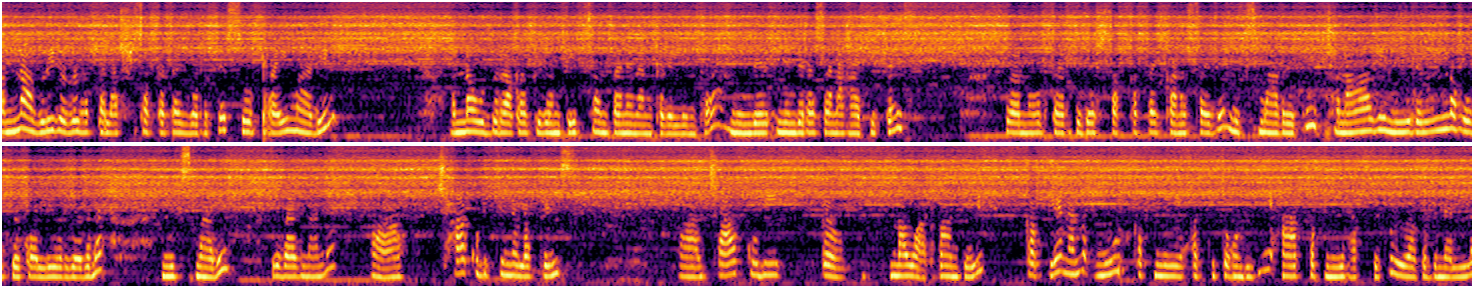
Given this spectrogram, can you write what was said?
ಅನ್ನ ಅಗಳಿಗೆ ಅಗಳು ಹತ್ತಲ್ಲ ಅಷ್ಟು ಸಖತ್ತಾಗಿ ಬರುತ್ತೆ. ಸೊ ಟ್ರೈ ಮಾಡಿ ಅನ್ನ ಉದುರು ಒಂದು ಟಿಪ್ಸ್ ಅಂತಾನೆ ನನ್ನ ಕಡೆಲಿಂದ. ನಿಂಬೆ ನಿಂಬೆ ರಸನ ಹಾಕಿ ಫ್ರೆಂಡ್ಸ್ ಇವಾಗ ನೋಡ್ತಾ ಇರ್ಬೋದು ಎಷ್ಟು ಸಖತ್ತಾಗಿ ಕಾಣಿಸ್ತಾ ಇದೆ. ಮಿಕ್ಸ್ ಮಾಡಬೇಕು. ಚೆನ್ನಾಗಿ ನೀರೆಲ್ಲ ಹೋಗಬೇಕು ಅಲ್ಲಿವರೆಗೆ ಅದನ್ನು ಮಿಕ್ಸ್ ಮಾಡಿ. ಇವಾಗ ನಾನು ಚಹಾ ಕುಡಿತೀನಲ್ಲ ಫ್ರೆಂಡ್ಸ್ ಚಹಾ ಕುಡಿ ಕ, ನಾವು ಅಟ್ಕ ಅಂತೀವಿ ಕಪ್ಲೆ ನಾನು ಮೂರು ಕಪ್ ನೀರು ಅಕ್ಕಿ ತೊಗೊಂಡಿದ್ದೀನಿ, ಆರು ಕಪ್ ನೀರು ಹಾಕಬೇಕು. ಇವಾಗ ಅದನ್ನೆಲ್ಲ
